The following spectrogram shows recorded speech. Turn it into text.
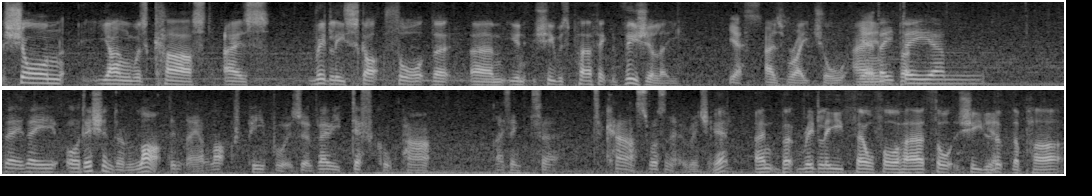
Sean Young was cast as Ridley Scott thought that um, you she was perfect visually Yes. as Rachael. Yeah, they they um they they auditioned a lot, didn't they? A lot of people. It was a very difficult part, I think, to to cast, wasn't it originally? Yeah, and but Ridley fell for her, thought she Yeah. looked the part,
